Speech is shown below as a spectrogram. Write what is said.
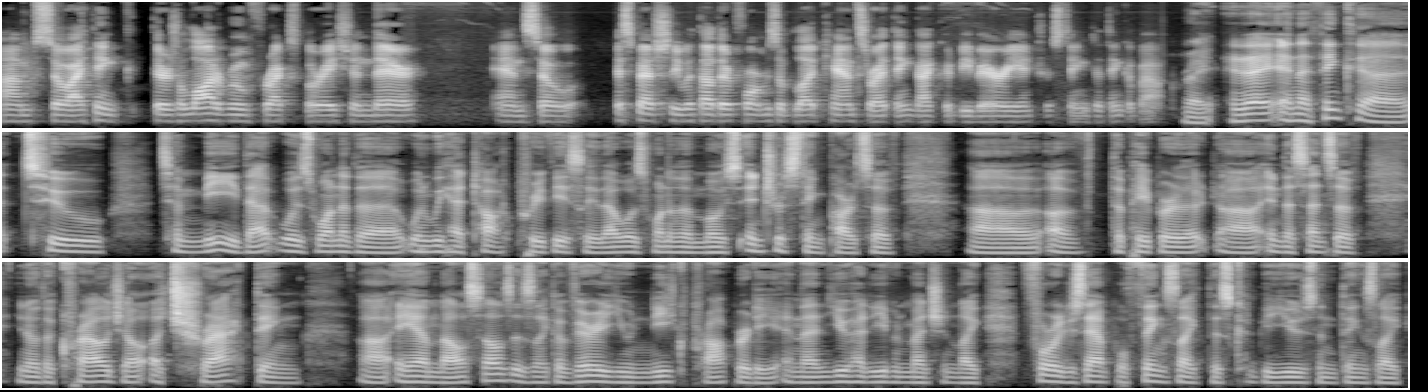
Um, so I think there's a lot of room for exploration there. And so especially with other forms of blood cancer, I think that could be very interesting to think about. Right, and I and I think uh, to to me that was one of the when we had talked previously that was one of the most interesting parts of uh, of the paper uh, in the sense of you know the cryogel attracting uh, AML cells is like a very unique property. And then you had even mentioned like, for example, things like this could be used in things like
